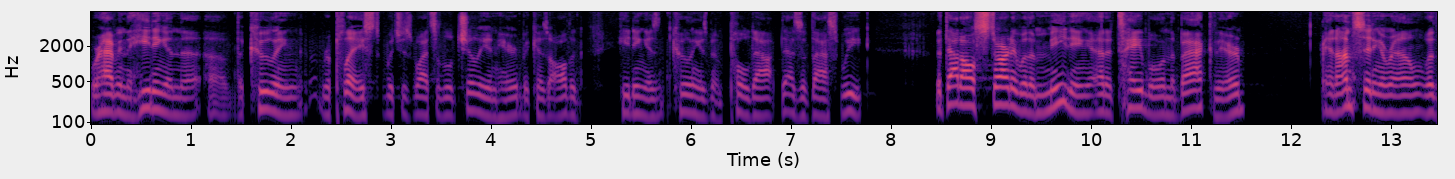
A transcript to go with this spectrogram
We're having the heating and the, uh, the cooling replaced, which is why it's a little chilly in here because all the heating and cooling has been pulled out as of last week. But that all started with a meeting at a table in the back there and I'm sitting around with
